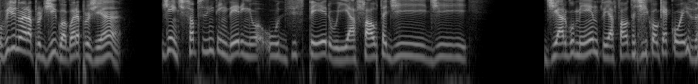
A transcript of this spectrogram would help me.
O vídeo não era pro Digo, agora é pro Jean. Gente, só pra vocês entenderem o, o desespero e a falta de, de. de argumento e a falta de qualquer coisa.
